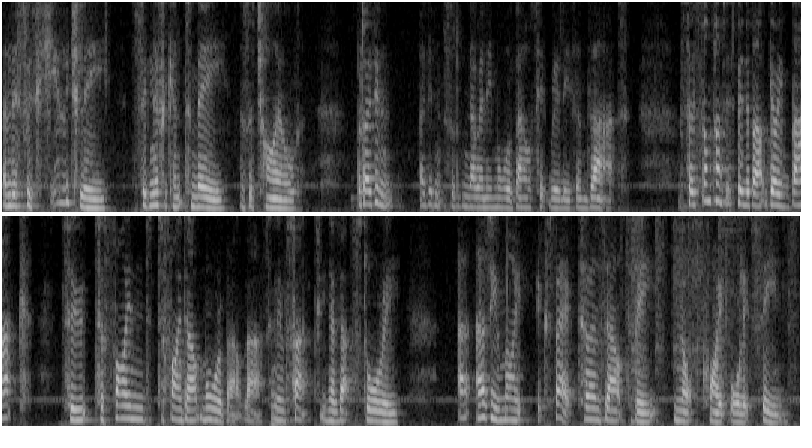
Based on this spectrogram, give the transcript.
And this was hugely significant to me as a child. But I didn't, I didn't sort of know any more about it really than that. So sometimes it's been about going back to, to, find, to find out more about that. And in fact, you know, that story, as you might expect, turns out to be not quite all it seems.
